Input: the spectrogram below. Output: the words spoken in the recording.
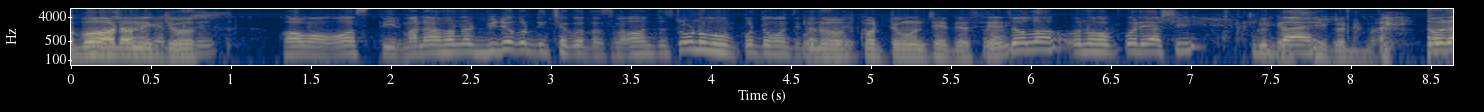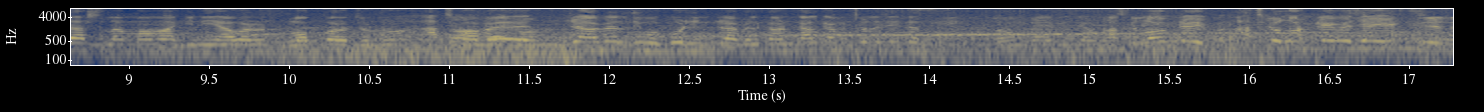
আবহাওয়াটা অনেক হয়ে অস্থির। মানে এখন আর ভিডিও করতে ইচ্ছা করতেছে না। এখন জাস্ট অনুভব করতে মন চাইতেছে। অনুভব করতে মন চাইতেছে। চলো অনুভব করে আসি। গুড বাই গুড বাই চলে আসলাম মামাকে নিয়ে আবার ব্লগ করার জন্য। আজকে হবে ট্রাভেল দিব কঠিন ট্রাভেল কারণ কালকে আমি চলে যাইতেছি। লং ড্রাইভে যাব। আজকে লং ড্রাইভ আজকে লং ড্রাইভে যাই অ্যাক্সিডেন্ট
